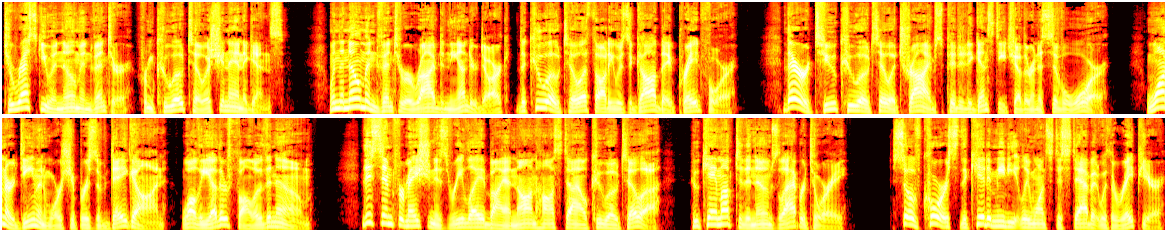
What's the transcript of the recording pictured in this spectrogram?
to rescue a gnome inventor from Kuo-toa shenanigans. When the gnome inventor arrived in the Underdark, the Kuo-toa thought he was a god they prayed for. There are two Kuo-toa tribes pitted against each other in a civil war. One are demon worshippers of Dagon, while the other follow the gnome. This information is relayed by a non hostile Kuo-toa who came up to the gnome's laboratory. So, of course, the kid immediately wants to stab it with a rapier.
